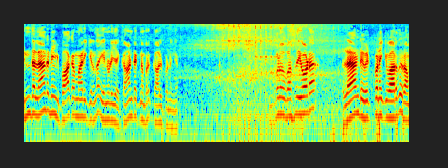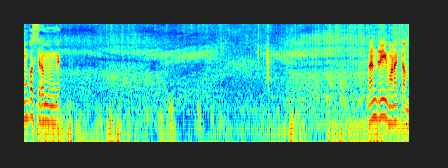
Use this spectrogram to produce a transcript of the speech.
இந்த லேண்டை நீங்கள் பார்க்குற மாதிரி இருந்தால் என்னுடைய கான்டாக்ட் நம்பருக்கு கால் பண்ணுங்கள் இவ்வளவு வசதியோட லேண்டு விற்பனைக்கு வர்றது ரொம்ப சிரமம்ங்க. நன்றி வணக்கம்.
